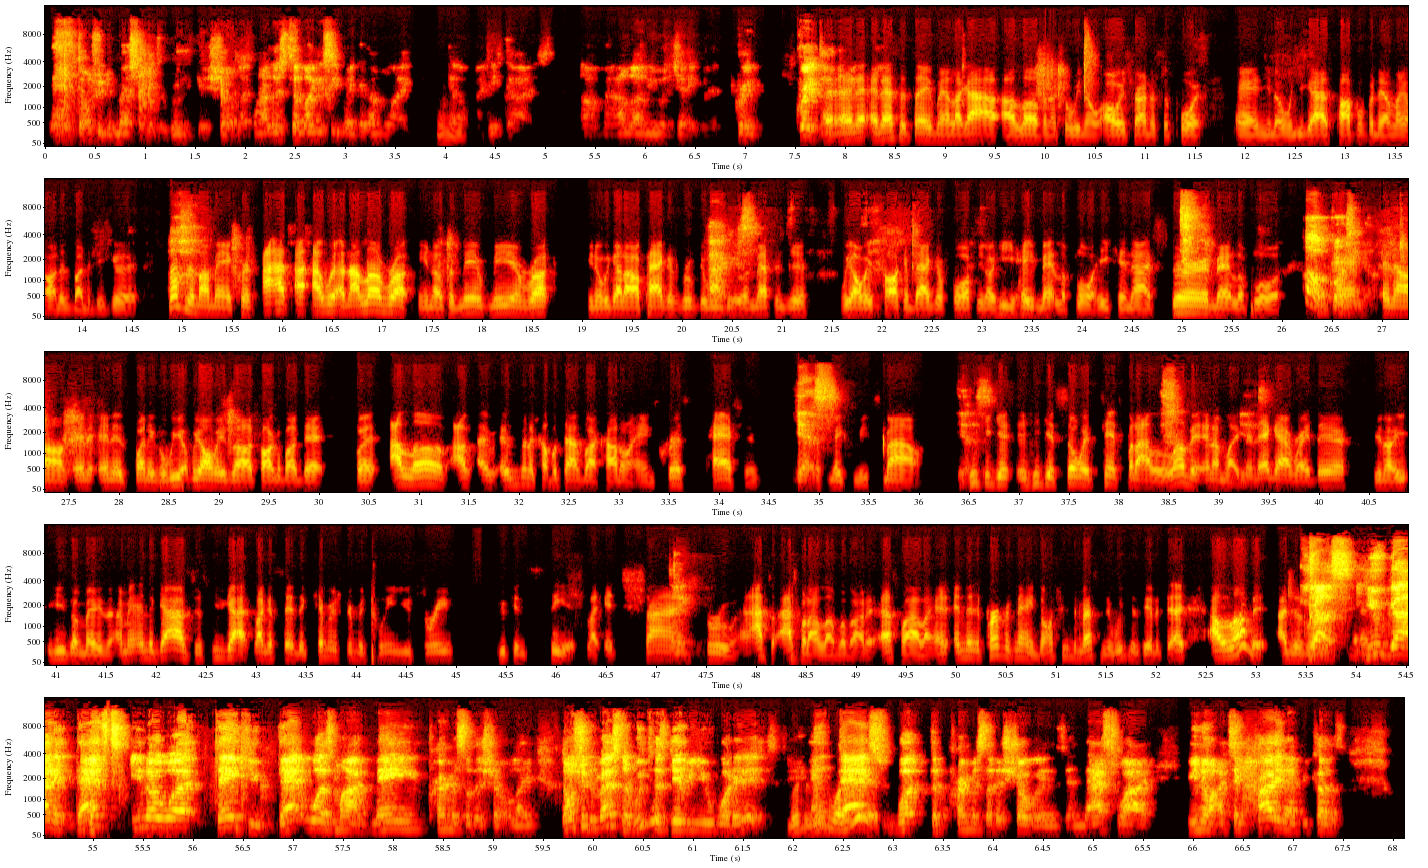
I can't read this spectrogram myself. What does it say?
man, Don't the Messenger was a really good show. Like when I listen to Legacy Makers, I'm like, Mhm. yo, man, these guys, oh man, I love you and Jay, man. Great, Great and, and, and that's the thing, man. Like I, I love and I you know always trying to support. And you know when you guys pop up in there, I'm like, oh, this is about to be good. Especially my man Chris. I I, I will, and I love Ruck. You know, because me and me and Ruck, you know, we got our package group that we do in Messenger. We always talking back and forth. You know, he hate Matt Lafleur. He cannot stand Matt Lafleur. oh, of course and, you know. and um and and it's funny because we we always uh talk about that. But I love. I, I it's been a couple times where I caught on, and Chris' passion Yes. just makes me smile he could get he gets so intense, but I love it, and I'm like, man, that guy right there, you know, he, he's amazing. I mean, and the guys just you got like I said, the chemistry between you three, you can see it, like it shines through, and that's that's what I love about it. That's why I like, and, and the perfect name. Don't shoot the messenger. We just here to tell you, I love it. I just Yes, love it, you got it. That's you know what? Thank you. That was my main premise of the show. Like, don't shoot the messenger. We just giving you what it is. This and what that's is. what the premise of the show is and that's why you know i take pride in that because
